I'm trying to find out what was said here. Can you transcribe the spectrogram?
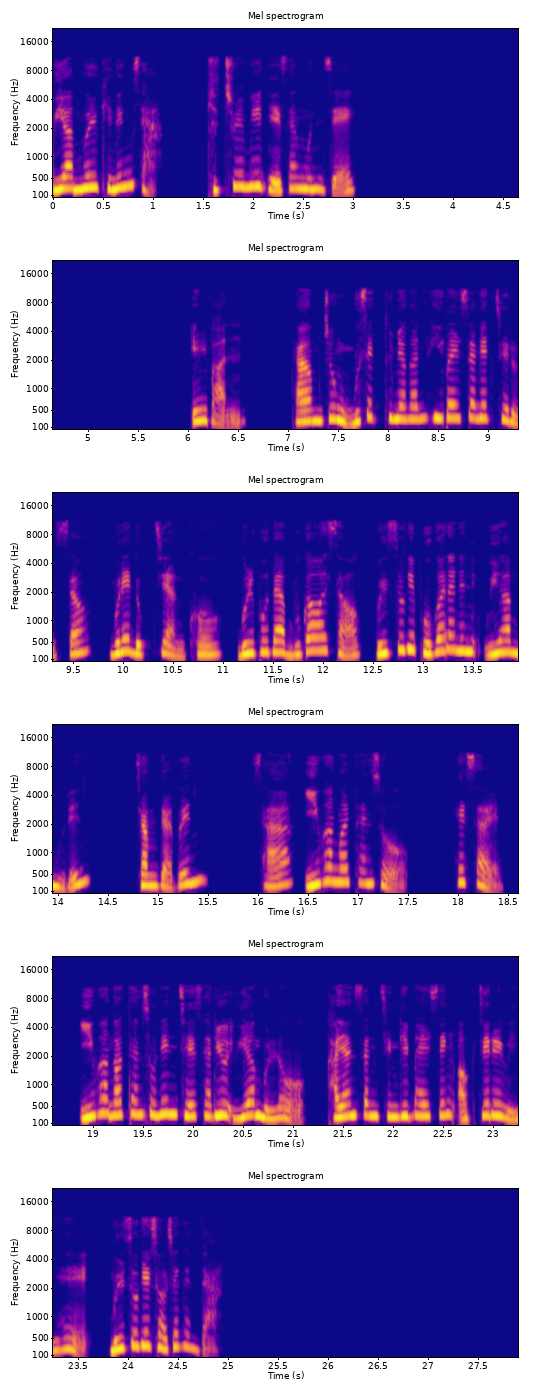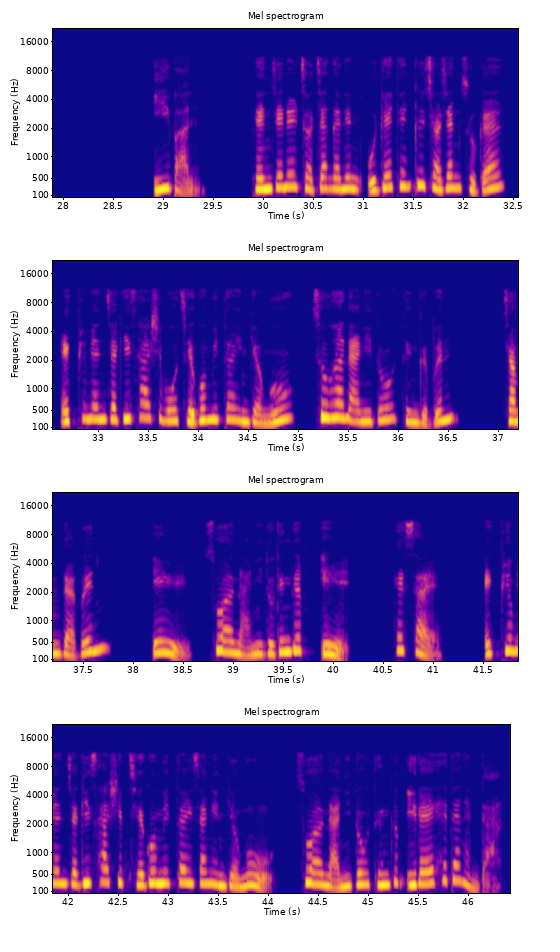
위험물 기능사. 기출 및 예상 문제. 1번. 다음 중 무색 투명한 휘발성 액체로서 물에 녹지 않고 물보다 무거워서 물속에 보관하는 위험물은? 정답은 4. 이황화탄소. 해설. 이황화탄소는 제사류 위험물로 가연성 증기 발생 억제를 위해 물속에 저장한다. 2번. 벤젠을 저장하는 5대 탱크 저장소가 액표 면적이 45제곱미터인 경우 소화 난이도 등급은 정답은 1. 소화 난이도 등급 1. 해설. 액표 면적이 40제곱미터 이상인 경우 소화 난이도 등급 1에 해당한다.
